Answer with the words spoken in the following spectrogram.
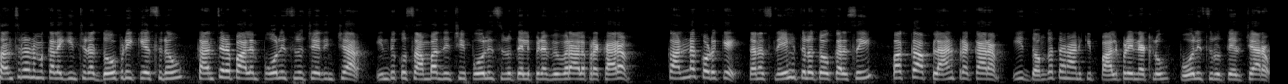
సంచలనం కలిగించిన దోపిడీ కేసును కంచరపాలెం పోలీసులు ఛేదించారు. ఇందుకు సంబంధించి పోలీసులు తెలిపిన వివరాల ప్రకారం కన్న కొడుకే తన స్నేహితులతో కలిసి పక్కా ప్లాన్ ప్రకారం ఈ దొంగతనానికి పాల్పడినట్లు పోలీసులు తేల్చారు.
